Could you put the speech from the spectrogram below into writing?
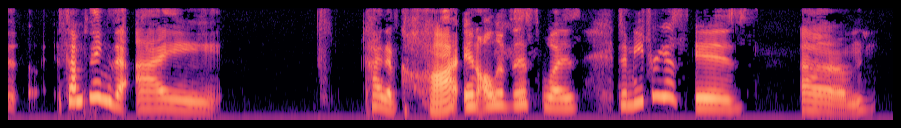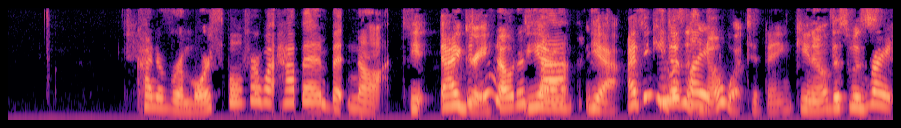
uh, something that i kind of caught in all of this was demetrius is um kind of remorseful for what happened but not Yeah, I did agree. you notice Yeah, that yeah. I think he, He doesn't like- know what to think. You know, this was right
